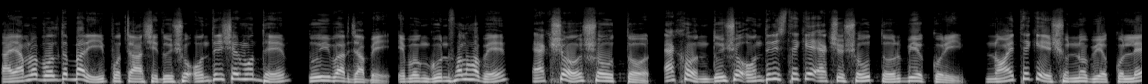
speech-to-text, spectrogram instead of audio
তাই আমরা বলতে পারি, পঁচাশি দুইশো উনত্রিশের মধ্যে দুইবার যাবে এবং গুণফল হবে একশো সত্তর। এখন দুইশো উনত্রিশ থেকে একশো সত্তর বিয়োগ করি। নয় থেকে শূন্য বিয়োগ করলে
